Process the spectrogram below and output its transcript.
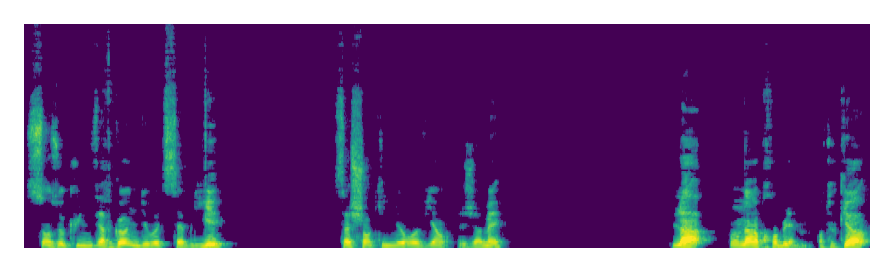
sans aucune vergogne de votre sablier, sachant qu'il ne revient jamais, là, on a un problème. En tout cas,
